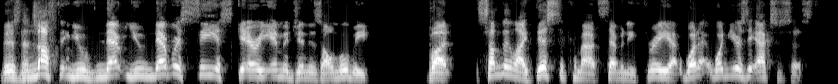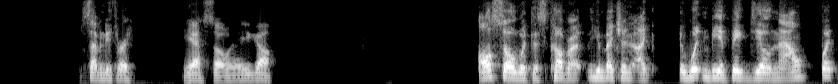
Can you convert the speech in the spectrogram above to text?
There's That's- nothing you've never you never see a scary image in this whole movie. But something like this to come out 73 uh, what what year's the exorcist? 73. yeah so there you go. Also, with this cover, you mentioned like it wouldn't be a big deal now, but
